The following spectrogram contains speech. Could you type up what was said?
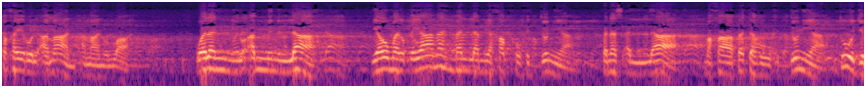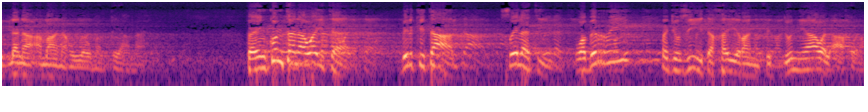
فخير الأمان أمان الله. ولن يؤمن الله يوم القيامة من لم يخف في الدنيا. فنسأل الله مخافته في الدنيا توجب لنا أمانه يوم القيامة. فإن كنت نويت بالكتاب صلتي وبري فجزيت خيرا في الدنيا والآخرة.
